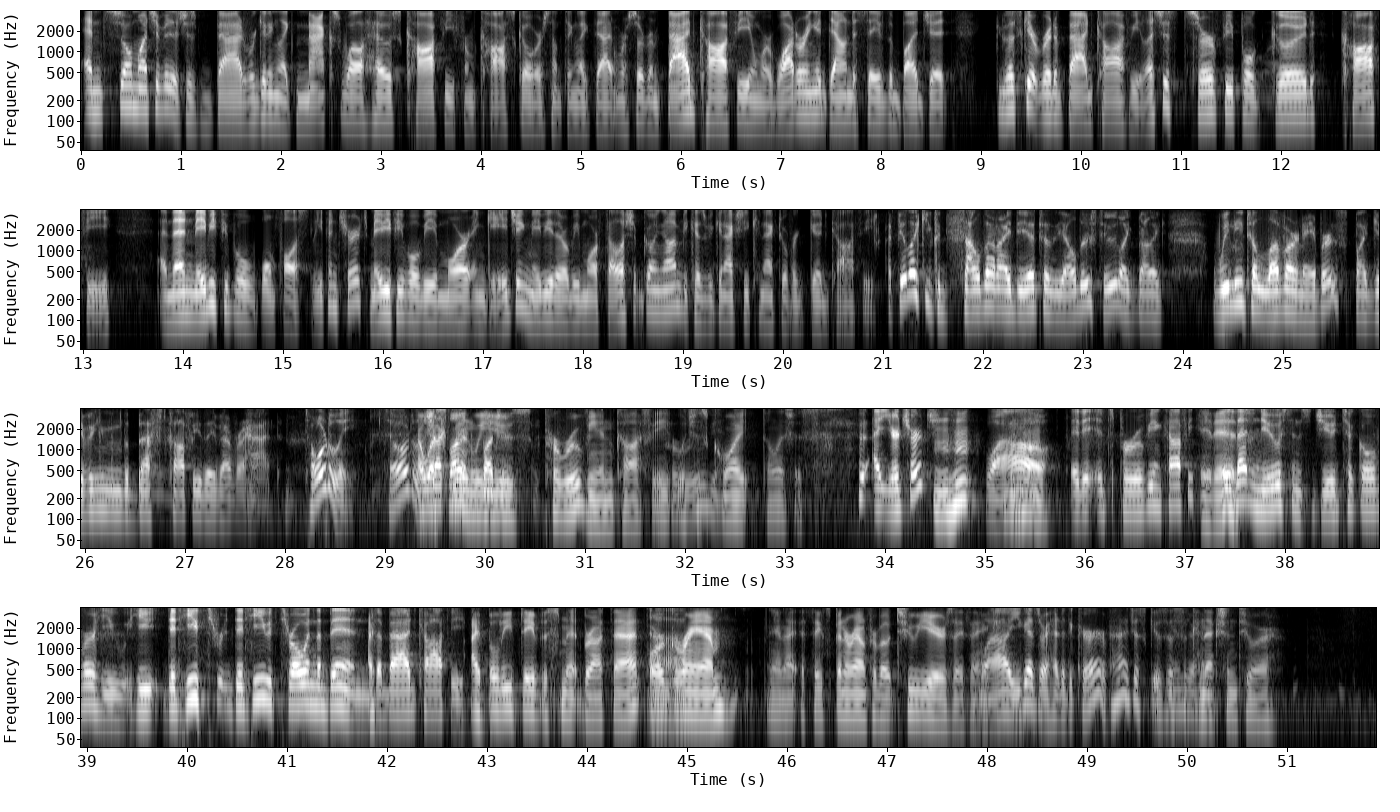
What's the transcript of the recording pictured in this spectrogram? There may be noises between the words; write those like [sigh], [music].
And so much of it is just bad. We're getting like Maxwell House coffee from Costco or something like that. And we're serving bad coffee and we're watering it down to save the budget let's get rid of bad coffee. Let's just serve people good coffee. And then maybe people won't fall asleep in church. Maybe people will be more engaging. Maybe there will be more fellowship going on because we can actually connect over good coffee. I feel like you could sell that idea to the elders too. Like, by like we need to love our neighbors by giving them the best coffee they've ever had. Totally. Totally. At West London, we budget. use Peruvian coffee, Peruvian. which is quite delicious. [laughs] At your church? Mm-hmm. Wow, mm-hmm. It, it's Peruvian coffee. It is. Is that new since Jude took over? He he did he th- did he throw in the bin the bad coffee? I believe Dave the Smith brought that, or uh, Graham, and I, I, think it's been around for about two years. I think. Wow, you guys are ahead of the curve. It just gives us a connection to our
